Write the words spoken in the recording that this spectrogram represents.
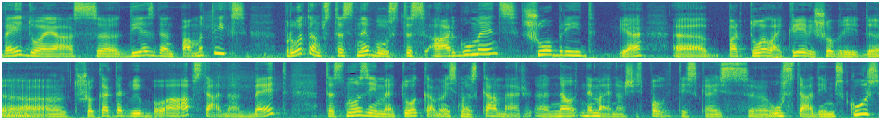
veidojās diezgan pamatīgs. Protams, tas nebūs tas arguments šobrīd ja, par to, lai Krievija šobrīd šo kārtarbību apstādinātu. Bet tas nozīmē to, ka vismaz kamēr nav, nemainās šis politiskais uzstādījums kurs,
